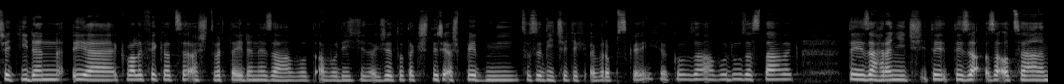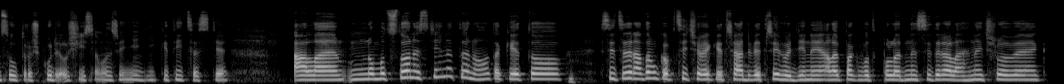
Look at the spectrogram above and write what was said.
třetí den je kvalifikace a čtvrtý den je závod a odjíždí, takže je to tak 4 až 5 dní, co se týče těch evropských jako závodů, zastávek. Ty zahraničí, ty, ty za, za oceánem jsou trošku delší samozřejmě díky té cestě. Ale no moc toho nestihnete, no, tak je to, sice na tom kopci člověk je třeba dvě, tři hodiny, ale pak odpoledne si teda lehne člověk,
